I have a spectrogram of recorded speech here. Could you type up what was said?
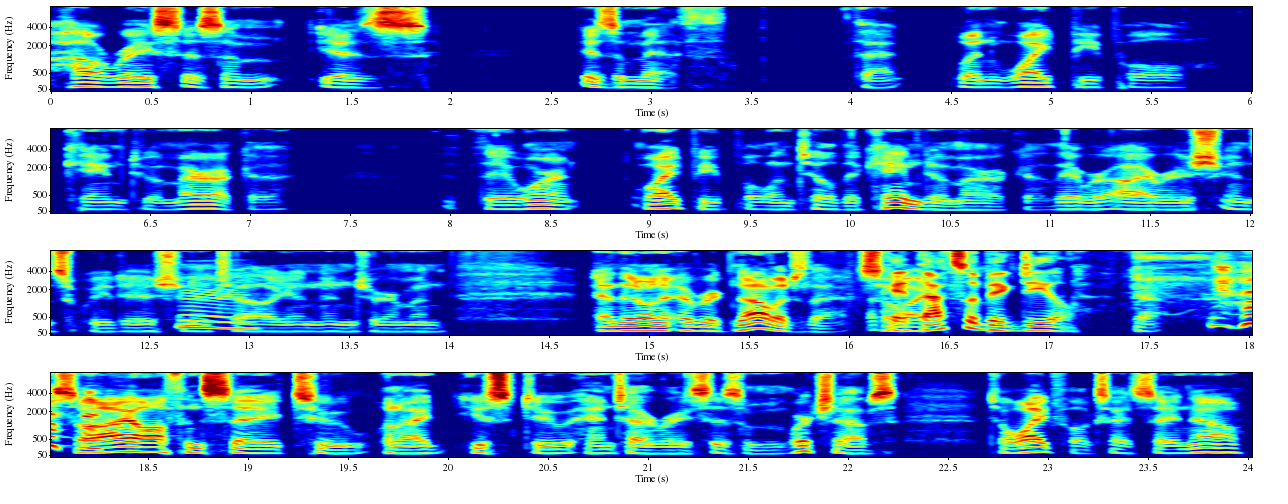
how racism is is a myth that when white people came to America, they weren't white people until they came to America. They were Irish and Swedish and mm. Italian and German, and they don't ever acknowledge that. Okay, so that's a big deal. Yeah. so I often say to when I used to do anti-racism workshops to white folks, I'd say, now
